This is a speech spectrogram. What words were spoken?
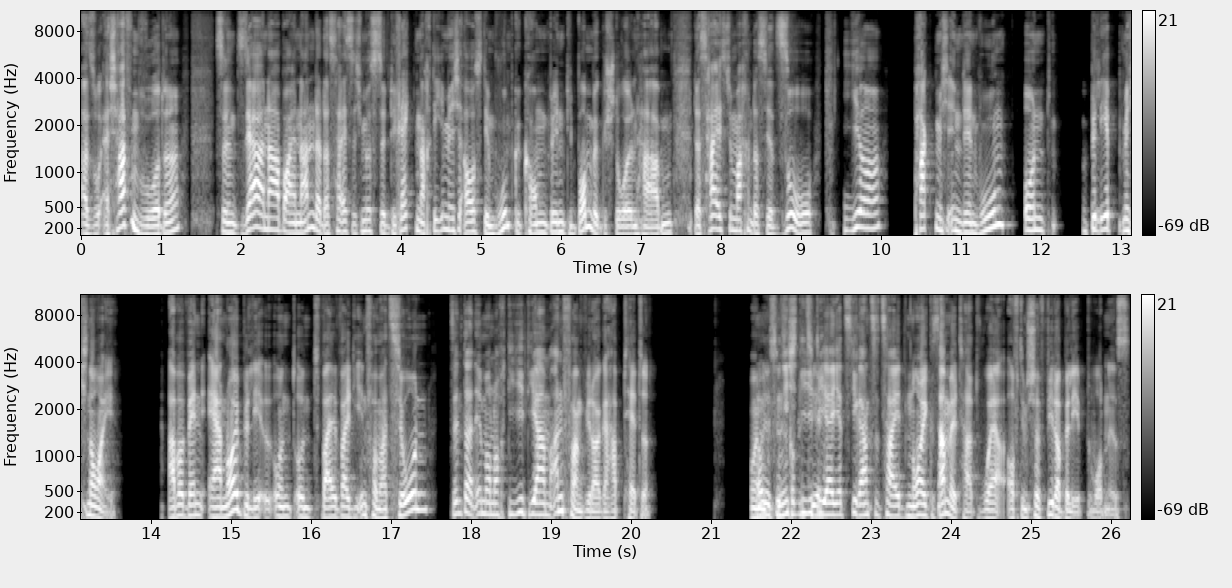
also erschaffen wurde, sind sehr nah beieinander. Das heißt, ich müsste direkt nachdem ich aus dem Womb gekommen bin, die Bombe gestohlen haben. Das heißt, wir machen das jetzt so, ihr packt mich in den Womb und belebt mich neu. Aber wenn er neu belebt und, und weil, weil die Informationen sind dann immer noch die, die er am Anfang wieder gehabt hätte. Und oh, nicht die, die er jetzt die ganze Zeit neu gesammelt hat, wo er auf dem Schiff wiederbelebt worden ist.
